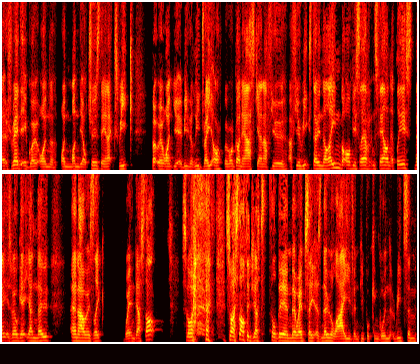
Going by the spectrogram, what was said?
It's ready to go out on on Monday or Tuesday next week. but we want you to be the lead writer. But we're going to ask you in a few a few weeks down the line. But obviously everything's fell into place. Might as well get you in now. And I was like, when do I start? So, so I started yesterday, and the website is now live, and people can go and read some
